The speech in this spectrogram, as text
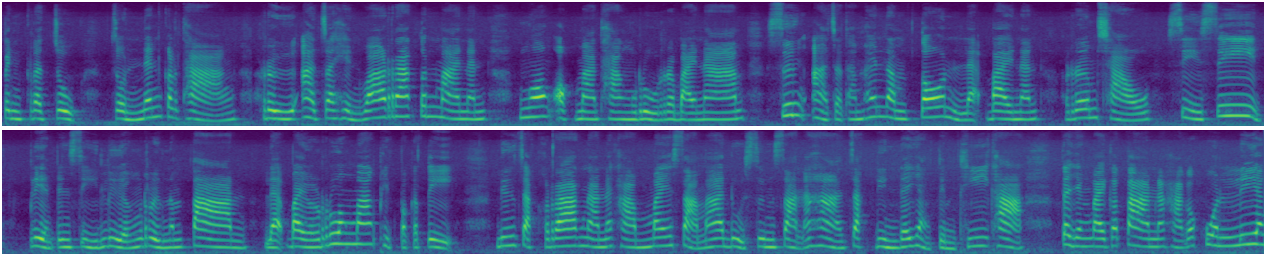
เป็นกระจุกจนแน่นกระถาง หรืออาจจะเห็นว่ารากต้นไม้นั้น งอกออกมาทางรูระบายน้ำซึ่งอาจจะทำให้ลำต้นและใบนั้นเริ่มเฉาสีซีด เปลี่ยนเป็นสีเหลืองหรือน้ำตาล และใบร่วงมากผิดปกติ เนื่องจากรากนั้นนะคะไม่สามารถดูดซึมสารอาหารจากดินได้อย่างเต็มที่ค่ะ แต่อย่างไรก็ตามนะคะ ก็ควรเลี่ยง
